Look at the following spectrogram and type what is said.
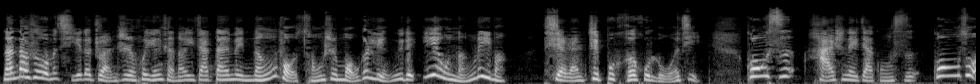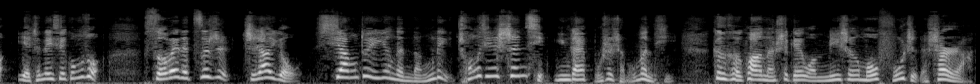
难道说我们企业的转制会影响到一家单位能否从事某个领域的业务能力吗？显然这不合乎逻辑，公司还是那家公司，工作也是那些工作。所谓的资质，只要有相对应的能力，重新申请应该不是什么问题。更何况呢，是给我们民生谋福祉的事儿啊，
